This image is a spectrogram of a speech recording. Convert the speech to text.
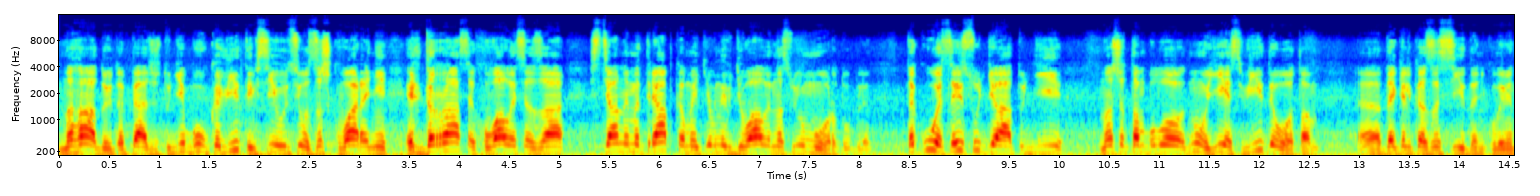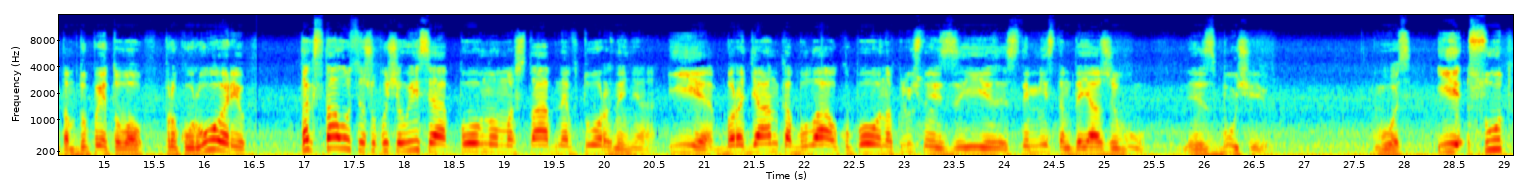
нагадують, опять же, тоді був ковід, і всі оці зашкварені ельдораси ховалися за стяними тряпками, які вони вдівали на свою морду. Блін. Так ось цей суддя тоді. Наше там було, ну, є відео там е, декілька засідань, коли він там допитував прокурорів. Так сталося, що почалися повномасштабне вторгнення, і Бородянка була окупована включно і з тим містом, де я живу, е, з Бучею. Ось. І суд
